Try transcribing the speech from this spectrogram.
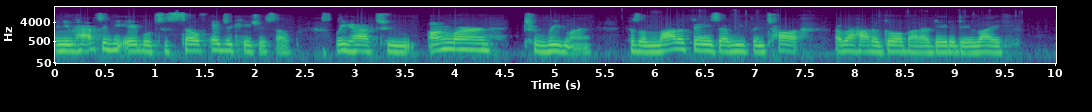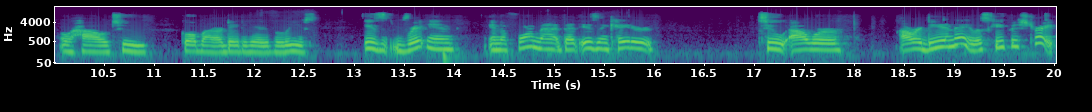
And you have to be able to self educate yourself. We have to unlearn to relearn because a lot of things that we've been taught about how to go about our day to day life or how to go about our day to day beliefs is written in a format that isn't catered to our our DNA. Let's keep it straight.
